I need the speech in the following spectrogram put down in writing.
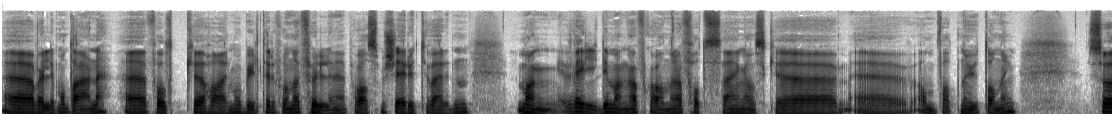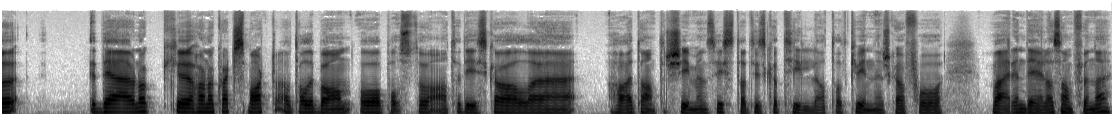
eh, veldig moderne. Eh, folk har mobiltelefoner, følger med på hva som skjer ute i verden mange, veldig mange afghanere har fått seg en ganske eh, omfattende utdanning. Så det nok, har nok vært smart av Taliban å påstå at de skal eh, ha et annet regime enn sist. At de skal tillate at kvinner skal få være en del av samfunnet.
